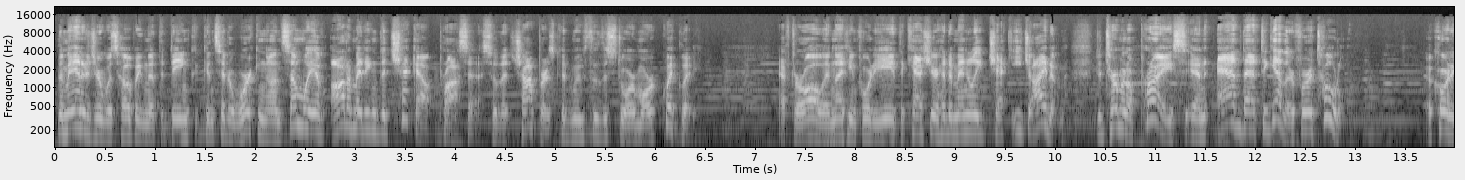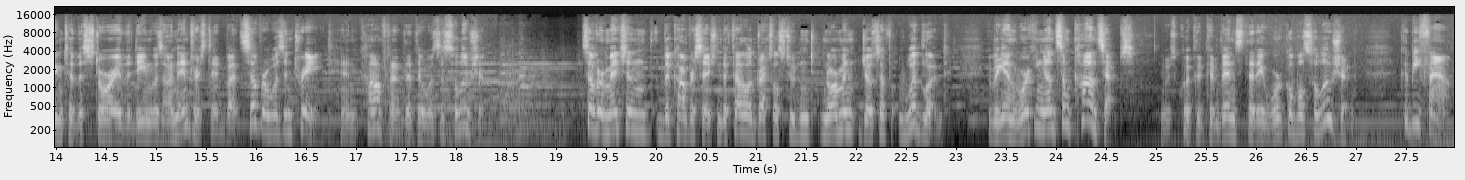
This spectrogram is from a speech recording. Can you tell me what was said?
The manager was hoping that the dean could consider working on some way of automating the checkout process so that shoppers could move through the store more quickly. After all, in 1948, the cashier had to manually check each item, determine a price, and add that together for a total. According to the story, the dean was uninterested, but Silver was intrigued and confident that there was a solution. Silver mentioned the conversation to fellow Drexel student Norman Joseph Woodland, who began working on some concepts. He was quickly convinced that a workable solution could be found.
